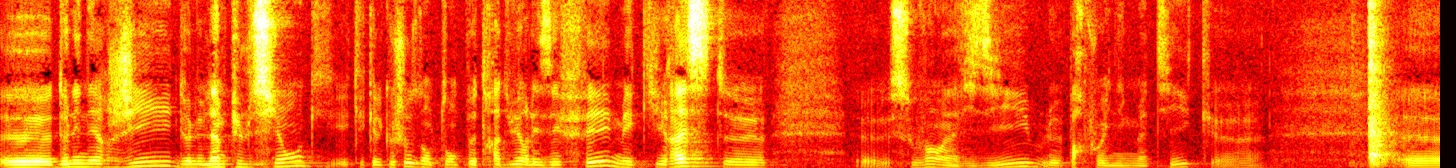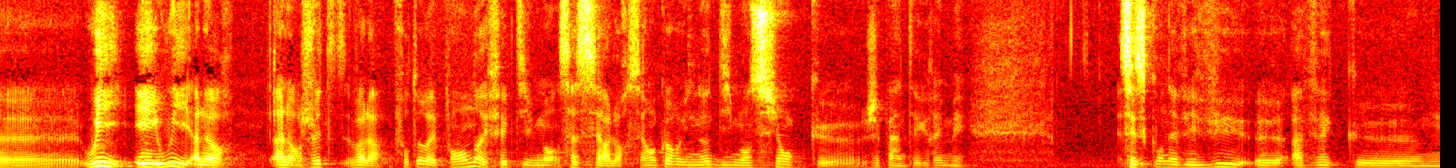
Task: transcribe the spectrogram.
euh, de l'énergie, de l'impulsion, qui, est quelque chose dont on peut traduire les effets, mais qui reste euh, souvent invisible, parfois énigmatique. oui, et oui, alors. Alors, je vais voilà, pour te répondre, effectivement, ça c'est alors c'est encore une autre dimension que j'ai pas intégrée, mais c'est ce qu'on avait vu euh, avec. Euh,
